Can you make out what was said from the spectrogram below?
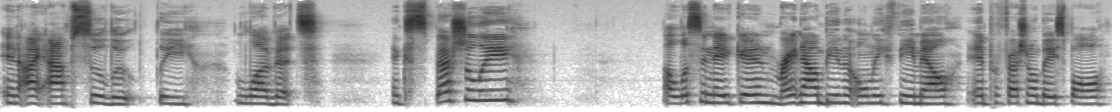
And I absolutely love it especially Alyssa Nakken, right now being the only female in professional baseball.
